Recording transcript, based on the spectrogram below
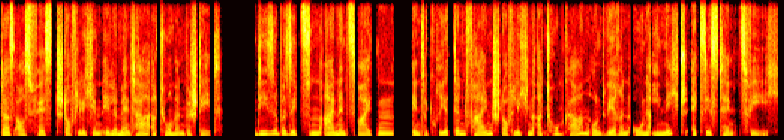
das aus feststofflichen Elementaratomen besteht. Diese besitzen einen zweiten, integrierten feinstofflichen Atomkern und wären ohne ihn nicht existenzfähig.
